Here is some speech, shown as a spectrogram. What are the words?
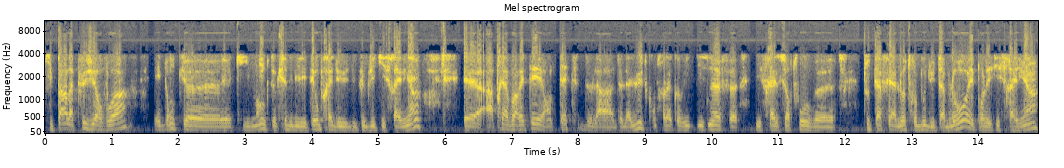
qui parle à plusieurs voix et donc qui manque de crédibilité auprès du, du public israélien. Euh, après avoir été en tête de la, lutte contre la Covid-19, euh, Israël se retrouve euh, tout à fait à l'autre bout du tableau. Et pour les Israéliens,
